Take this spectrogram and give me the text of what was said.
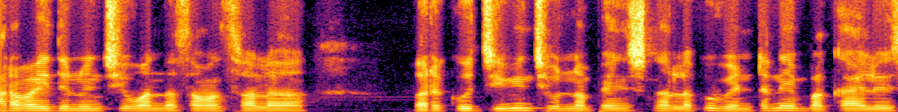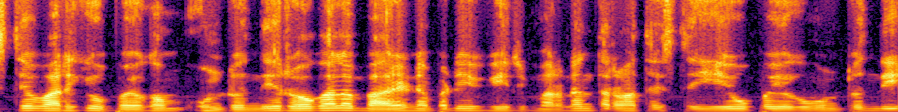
అరవై ఐదు నుంచి వంద సంవత్సరాల వరకు జీవించి ఉన్న పెన్షనర్లకు వెంటనే బకాయిలు ఇస్తే వారికి ఉపయోగం ఉంటుంది. రోగాల బారిన పడి వీరి మరణం తర్వాత ఇస్తే ఏ ఉపయోగం ఉంటుంది?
